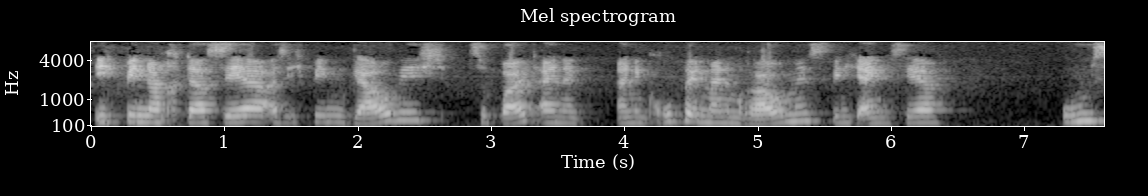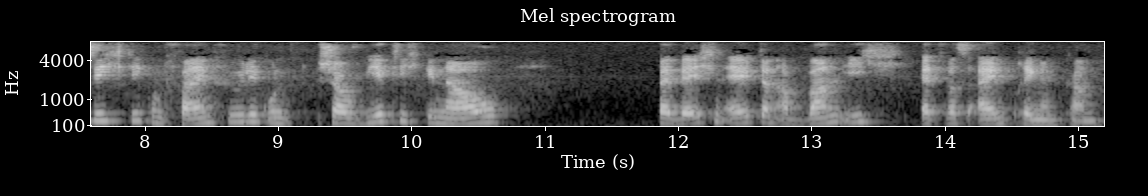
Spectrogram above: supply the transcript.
ich bin auch da sehr, also ich bin, glaube ich, sobald eine, eine Gruppe in meinem Raum ist, bin ich eigentlich sehr umsichtig und feinfühlig und schaue wirklich genau, bei welchen Eltern ab wann ich etwas einbringen kann.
